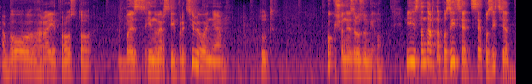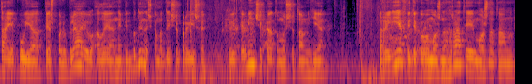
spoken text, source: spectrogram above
або грає просто без інверсії прицілювання. Тут поки що не зрозуміло. І стандартна позиція це позиція та, яку я теж полюбляю, але не під будиночком, а дещо правіше від камінчика, тому що там є рельєф, від якого можна грати, можна там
